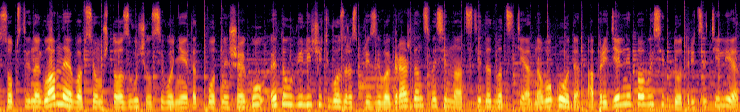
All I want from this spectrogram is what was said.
Собственно, главное во всем, что озвучил сегодня этот потный Шойгу, это увеличить возраст призыва граждан с 18 до 21 года, а предельный повысить до 30 лет.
